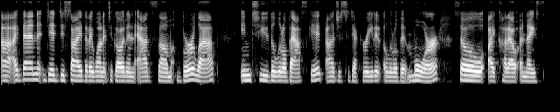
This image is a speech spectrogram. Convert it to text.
Uh, I then did decide that I wanted to go ahead and add some burlap into the little basket uh, just to decorate it a little bit more. So I cut out a nice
